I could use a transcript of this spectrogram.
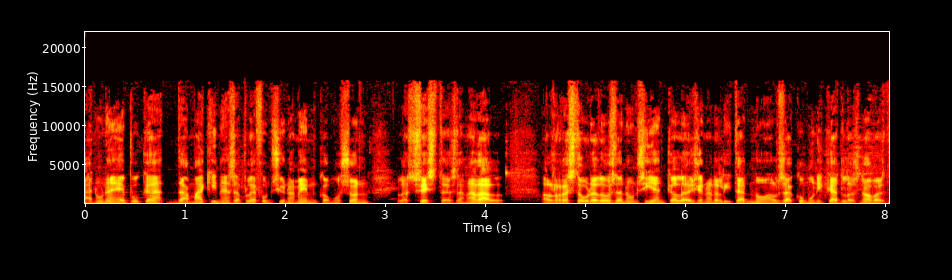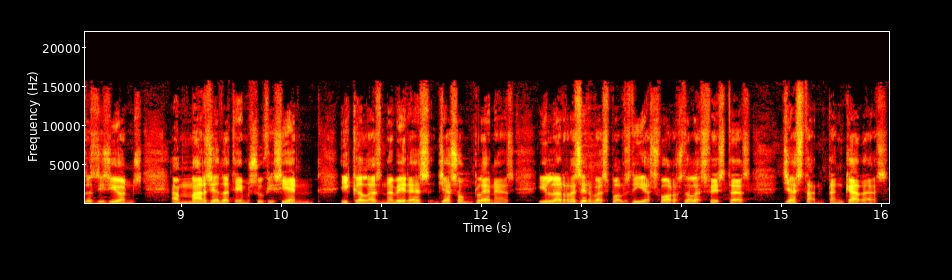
en una època de màquines a ple funcionament, com ho són les festes de Nadal. Els restauradors denuncien que la Generalitat no els ha comunicat les noves decisions amb marge de temps suficient i que les neveres ja són plenes i les reserves pels dies forts de les festes ja estan tancades.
